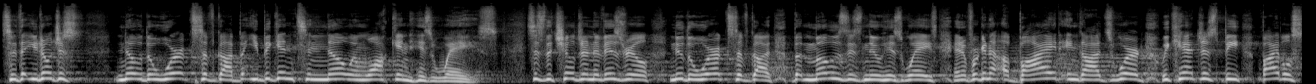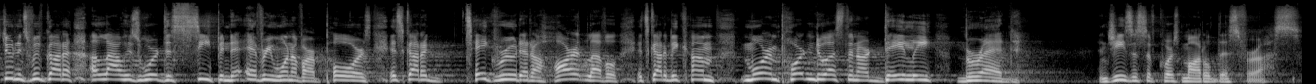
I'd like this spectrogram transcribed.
So that you don't just know the works of God, but you begin to know and walk in his ways. It says the children of Israel knew the works of God, but Moses knew his ways. And if we're going to abide in God's word, we can't just be Bible students. We've got to allow his word to seep into every one of our pores. It's got to take root at a heart level. It's got to become more important to us than our daily bread. And Jesus, of course, modeled this for us.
